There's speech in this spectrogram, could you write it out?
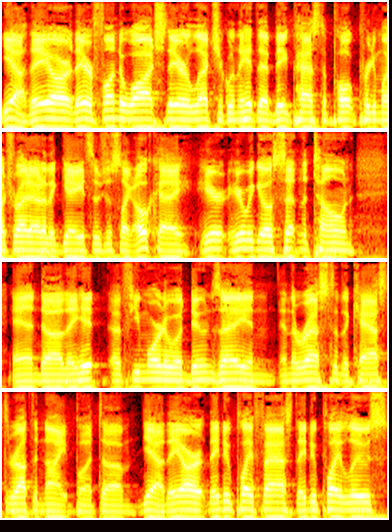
yeah, they are they are fun to watch. They are electric when they hit that big pass to Polk pretty much right out of the gates. It was just like okay, here here we go, setting the tone. And uh, they hit a few more to Odunze and, and the rest of the cast throughout the night. But um, yeah, they are they do play fast, they do play loose,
